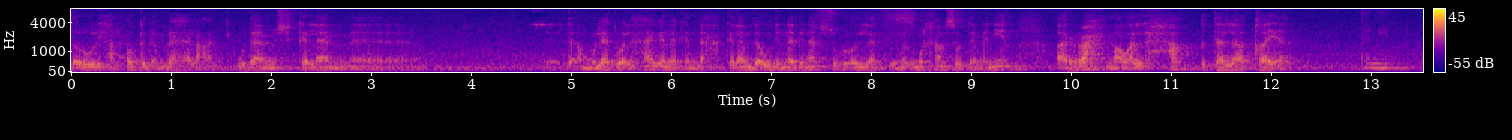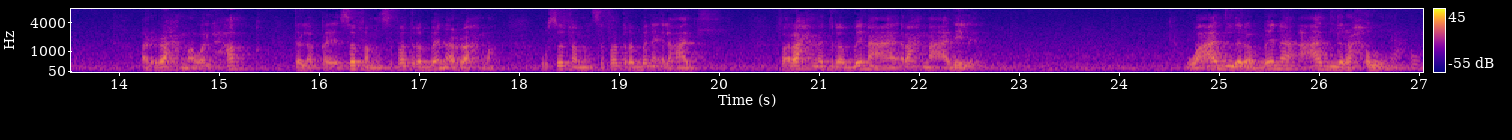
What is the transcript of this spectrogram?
ضروري هنحط جنبها العدل. وده مش كلام تأملات ولا حاجة لكن ده كلام داود النبي نفسه بيقول لك في مزمور 85 الرحمة والحق تلاقيا. تمام. الرحمة والحق تلاقيا. صفة من صفات ربنا الرحمة. وصفة من صفات ربنا العدل. فرحمة ربنا رحمة عادلة. وعدل ربنا عدل رحوم. رحوم.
